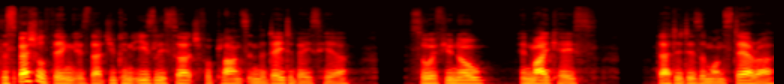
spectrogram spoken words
The special thing is that you can easily search for plants in the database here. So if you know, in my case, that it is a Monstera,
